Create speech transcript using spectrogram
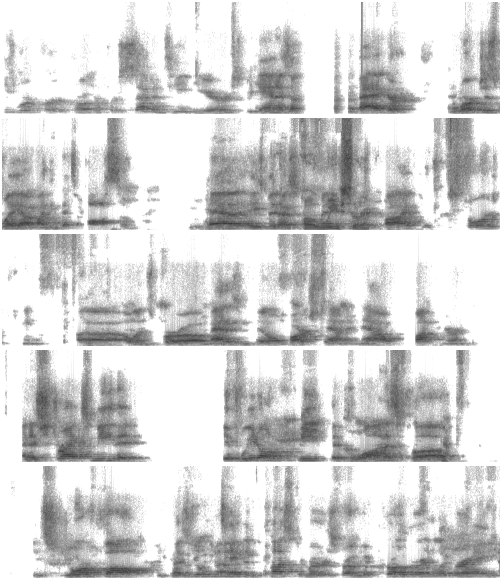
He's worked for Kroger for 17 years. Began as a bagger and worked his way up. I think that's awesome. Had he's been a store Oh, we manager at five different stores between uh, Owensboro, Madisonville, Bardstown, and now Buckner. And it strikes me that if we don't beat the Kiwanis Club, it's your fault because you'll be taking customers from the Kroger and LaGrange.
